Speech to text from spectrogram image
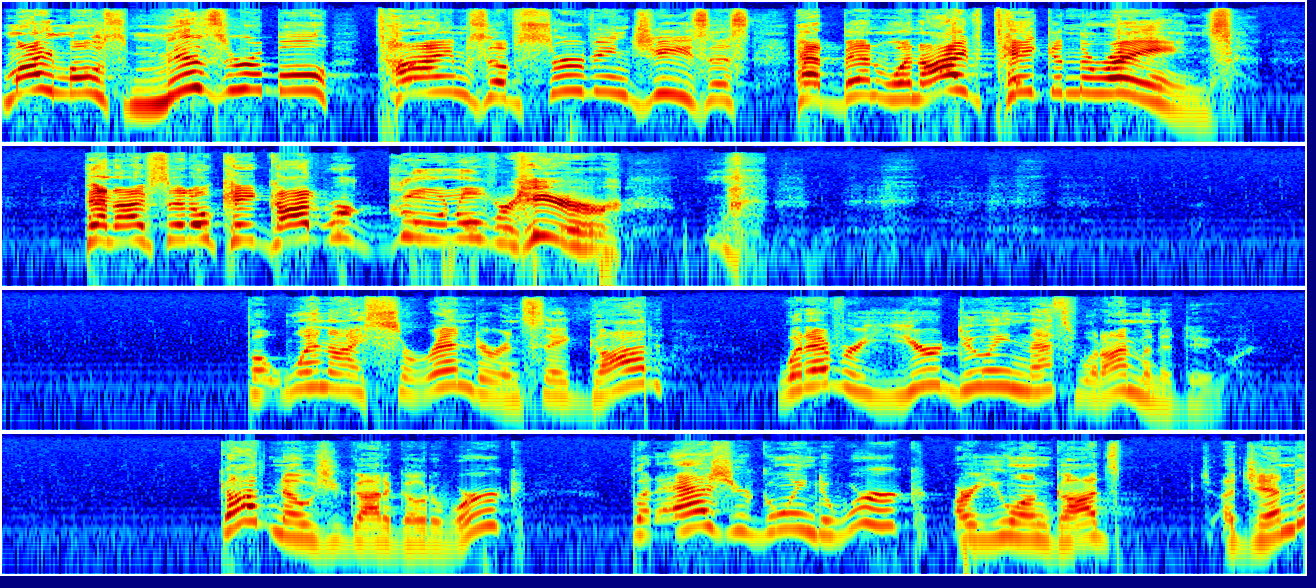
My most miserable times of serving Jesus have been when I've taken the reins and I've said, okay, God, we're going over here. but when I surrender and say, God, whatever you're doing, that's what I'm going to do. God knows you got to go to work, but as you're going to work, are you on God's agenda?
